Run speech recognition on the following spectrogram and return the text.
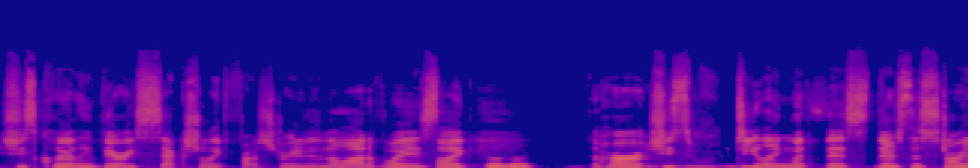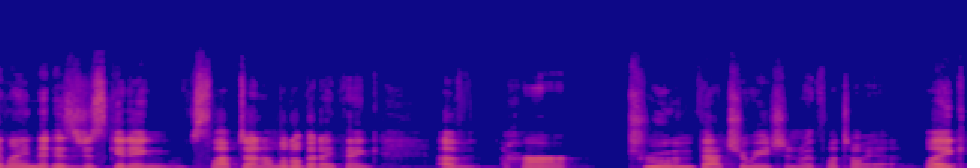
she's clearly very sexually frustrated in a lot of ways. Like Mhm. her she's dealing with this there's this storyline that is just getting slept on a little bit, I think, of her true infatuation with Latoya. Like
